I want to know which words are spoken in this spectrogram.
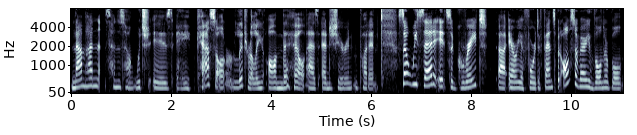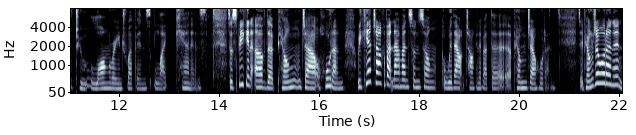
Namhan Sansong, which is a castle literally on the hill, as Ed Sheeran put it. So we said it's a great uh, area for defense, but also very vulnerable to long range weapons like cannons. So, speaking of the Pyeongja Horan, we can't talk about Naman Sunsong without talking about the Pyeongja Horan. 이제 병자 호란은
